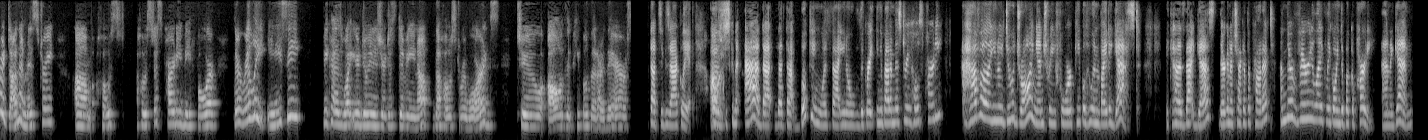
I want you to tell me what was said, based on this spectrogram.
never done a mystery um, host hostess party before, they're really easy because what you're doing is you're just divvying up the host rewards to all of the people that are there. That's exactly it. I was oh. just going to add that that that booking with that you know the great thing about a mystery host party have a you know do a drawing entry for people who invite a guest. Because that guest they're going to check out the product and they're very likely going to book a party. And again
